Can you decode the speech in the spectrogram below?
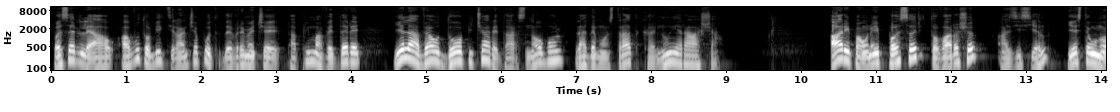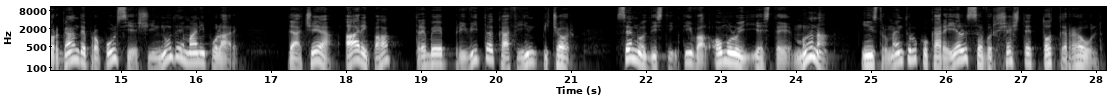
Păsările au avut obiecții la început, de vreme ce, la prima vedere, ele aveau două picioare, dar Snowball le-a demonstrat că nu era așa. Aripa unei păsări, tovarășă, a zis el, este un organ de propulsie și nu de manipulare. De aceea, aripa trebuie privită ca fiind picior. Semnul distinctiv al omului este mâna, instrumentul cu care el săvârșește tot răul.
